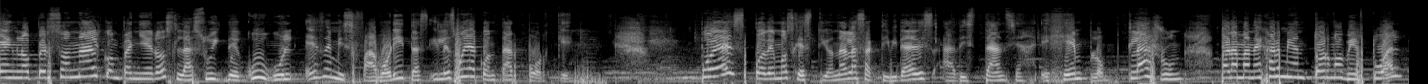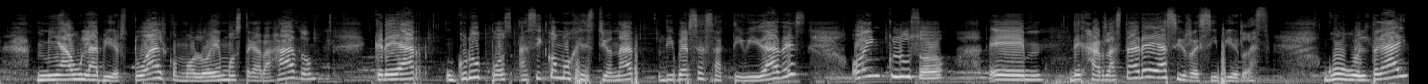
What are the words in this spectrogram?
En lo personal, compañeros, la suite de Google es de mis favoritas y les voy a contar por qué. Pues podemos gestionar las actividades a distancia. Ejemplo, Classroom para manejar mi entorno virtual, mi aula virtual como lo hemos trabajado, crear grupos, así como gestionar diversas actividades o incluso em, dejar las tareas y recibirlas. Google Drive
